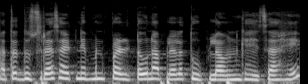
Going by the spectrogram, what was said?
आता दुसऱ्या साईडने पण पलटवून आपल्याला तूप लावून घ्यायचं आहे.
